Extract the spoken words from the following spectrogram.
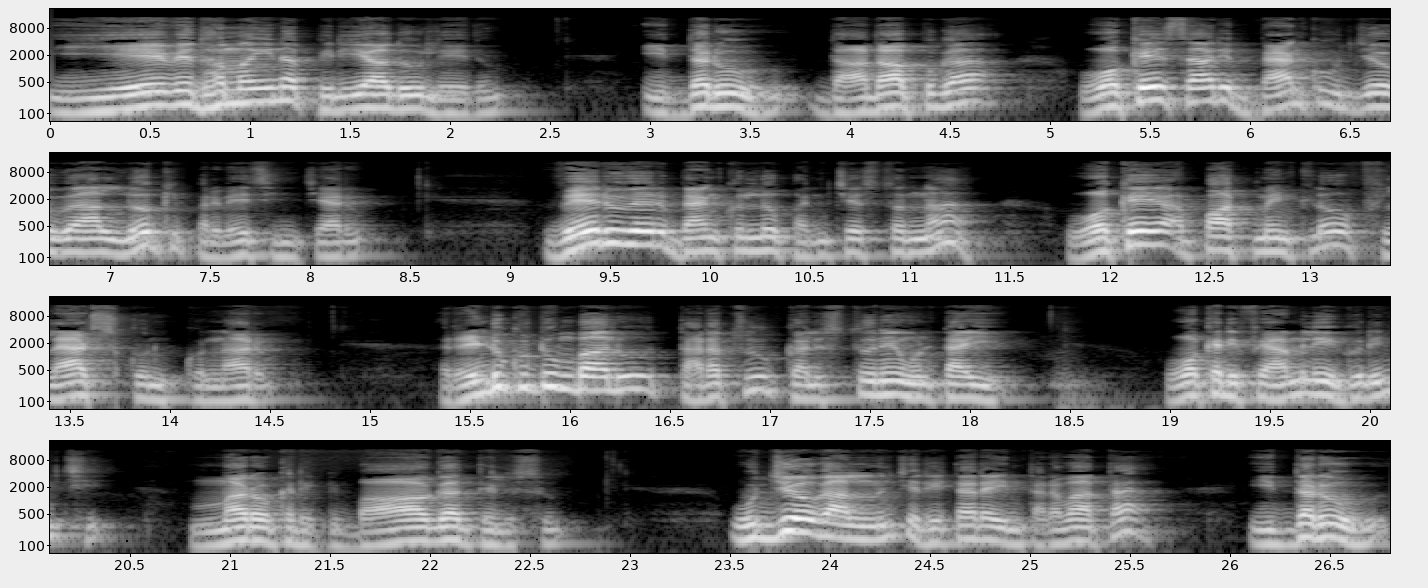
ఏ విధమైన ఫిర్యాదు లేదు. ఇద్దరూ దాదాపుగా ఒకేసారి బ్యాంకు ఉద్యోగాల్లోకి ప్రవేశించారు. వేరువేరు బ్యాంకుల్లో పనిచేస్తున్న ఒకే అపార్ట్మెంట్లో ఫ్లాట్స్ కొనుక్కున్నారు. రెండు కుటుంబాలు తరచూ కలుస్తూనే ఉంటాయి. ఒకరి ఫ్యామిలీ గురించి మరొకరికి బాగా తెలుసు. ఉద్యోగాల నుంచి రిటైర్ అయిన తర్వాత ఇద్దరూ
